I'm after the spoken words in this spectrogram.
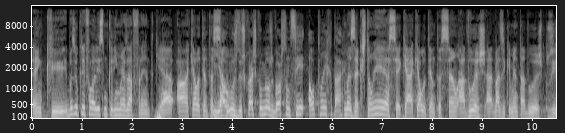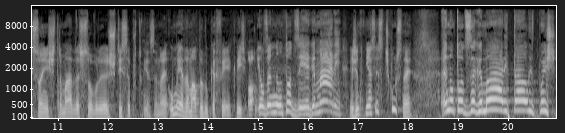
em que. Mas eu queria falar disso um bocadinho mais à frente, que é, há, há aquela tentação. E alguns dos quais, como eles gostam de se auto-enredar. Mas a questão é essa, é que há aquela tentação, há duas, há- basicamente há duas posições extremadas sobre a justiça portuguesa, não é? Uma é da malta do café, que diz, oh, eles andam todos a gamarem. A gente conhece esse discurso, não é? Andam todos a gamar e tal, e depois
